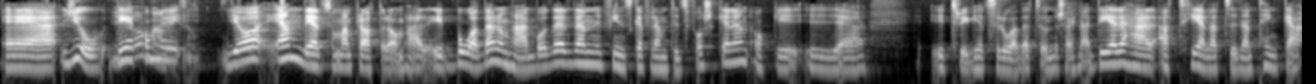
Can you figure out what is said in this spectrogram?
Eh, jo, Hur det kommer... Liksom? Ja, en del som man pratar om här i båda de här, både den finska framtidsforskaren och i, i, eh, i Trygghetsrådets undersökningar, det är det här att hela tiden tänka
